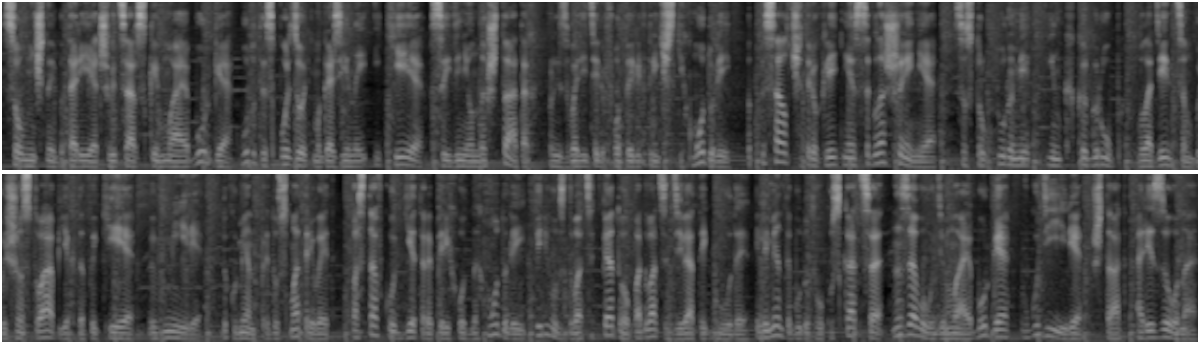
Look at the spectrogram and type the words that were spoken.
Солнечные батареи от швейцарской Майебурга будут использовать магазины IKEA в Соединенных Штатах. Производитель фотоэлектрических модулей подписал четырехлетнее соглашение со структурами Inca Group, владельцем большинства объектов IKEA в мире. Документ предусматривает поставку гетеропереходных модулей в период с 25 по 29 годы. Элементы будут выпускаться на заводе Майебурга в Гудиире, штат Аризона.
